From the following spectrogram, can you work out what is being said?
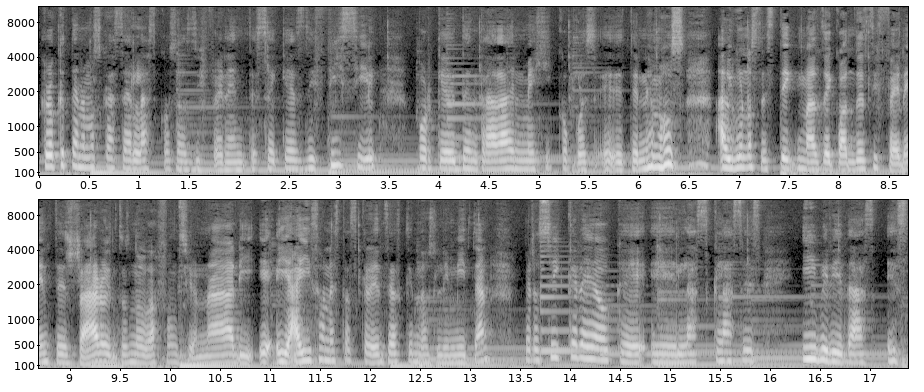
Creo que tenemos que hacer las cosas diferentes. Sé que es difícil porque de entrada en México pues eh, tenemos algunos estigmas de cuando es diferente es raro, entonces no va a funcionar y, ahí son estas creencias que nos limitan, pero sí creo que eh, las clases híbridas es,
